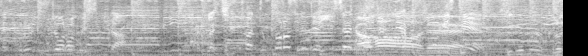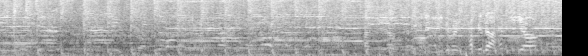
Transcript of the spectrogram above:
템포를 조절하고 있습니다 한준혁 7초 안쪽 떨어지는데 inside 아하, 넣어줄 때 한준혁의 네. 스틸 지금은 그렇죠. 한준혁 리듬을 탑니다 한준혁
